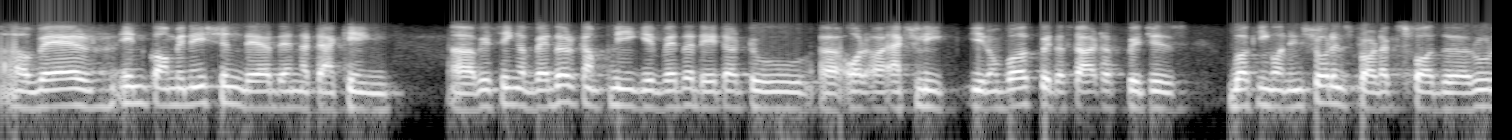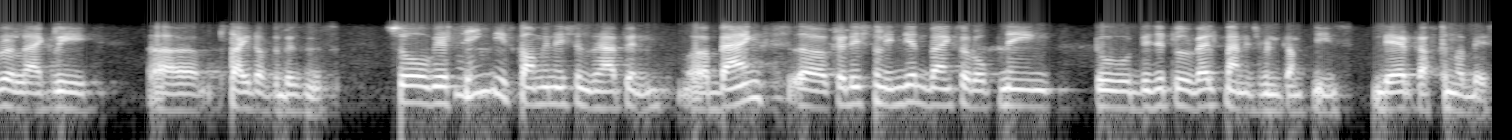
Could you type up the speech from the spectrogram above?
uh, where in combination they are then attacking. We're seeing a weather company give weather data to, or, actually, you know, work with a startup which is working on insurance products for the rural agri uh, side of the business. So we're seeing these combinations happen. Uh, banks, uh, traditional Indian banks are opening to digital wealth management companies, their customer base.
